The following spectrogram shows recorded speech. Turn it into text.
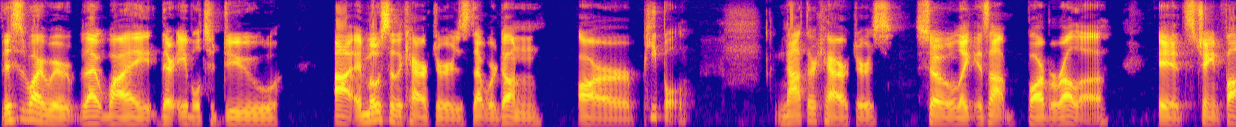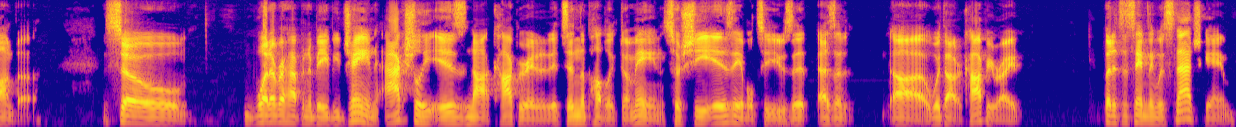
This is why we're that why they're able to do, uh, and most of the characters that were done are people, not their characters. So like it's not Barbarella, it's Jane Fonda. So whatever happened to Baby Jane actually is not copyrighted. It's in the public domain, so she is able to use it as a uh, without a copyright. But it's the same thing with Snatch Game.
